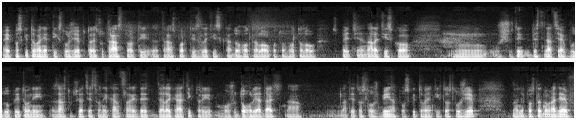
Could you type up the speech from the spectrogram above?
aj poskytovanie tých služieb, ktoré sú transporty, transporty z letiska do hotelov, potom z hotelov späť na letisko. Um, už v destináciách budú prítomní zástupcovia cestovných kancelárií, de- delegáti, ktorí môžu dohliadať na na tieto služby, na poskytovanie týchto služieb. Na no neposlednom rade aj v,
